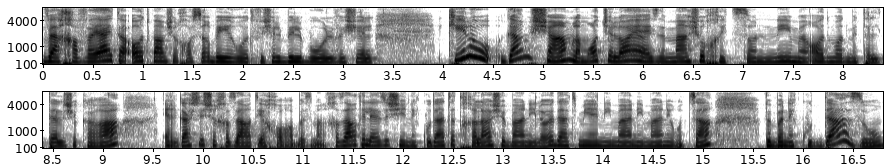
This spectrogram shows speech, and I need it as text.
והחוויה הייתה עוד פעם של חוסר בהירות ושל בלבול ושל... כאילו, גם שם, למרות שלא היה איזה משהו חיצוני מאוד מאוד מטלטל שקרה, הרגשתי שחזרתי אחורה בזמן. חזרתי לאיזושהי נקודת התחלה שבה אני לא יודעת מי אני, מה אני, מה אני רוצה, ובנקודה הזו,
